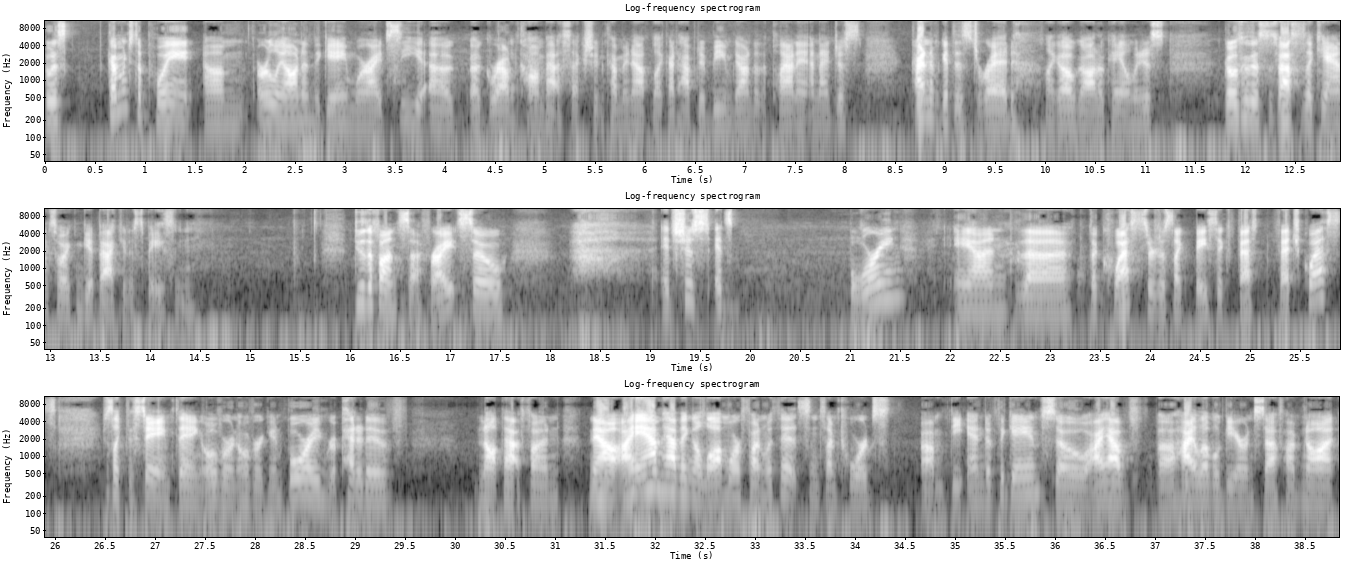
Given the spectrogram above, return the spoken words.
It was coming to the point um, early on in the game where I'd see a, a ground combat section coming up, like I'd have to beam down to the planet, and I just kind of get this dread, like, oh god, okay, let me just go through this as fast as I can so I can get back into space and do the fun stuff, right? So it's just it's boring and the the quests are just like basic fetch quests, just like the same thing over and over again. Boring, repetitive, not that fun. Now, I am having a lot more fun with it since I'm towards um, the end of the game, so I have uh, high level gear and stuff. I'm not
